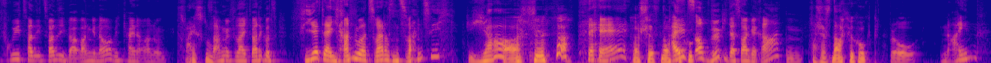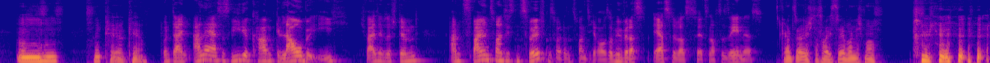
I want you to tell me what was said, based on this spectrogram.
früh 2020 war. Wann genau, habe ich keine Ahnung. Das weißt du. Sagen wir vielleicht, warte kurz, 4. Januar 2020? Ja. Hä? Hast du jetzt Als nachgeguckt? ob wirklich, das war geraten. Hast du jetzt nachgeguckt? Bro, nein? Mhm. Okay, okay. Und dein allererstes Video kam, glaube ich, ich weiß nicht, ob das stimmt, am 22.12.2020 raus. Auf jeden Fall das erste, was jetzt noch zu sehen ist. Ganz ehrlich, das weiß ich selber nicht mal.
